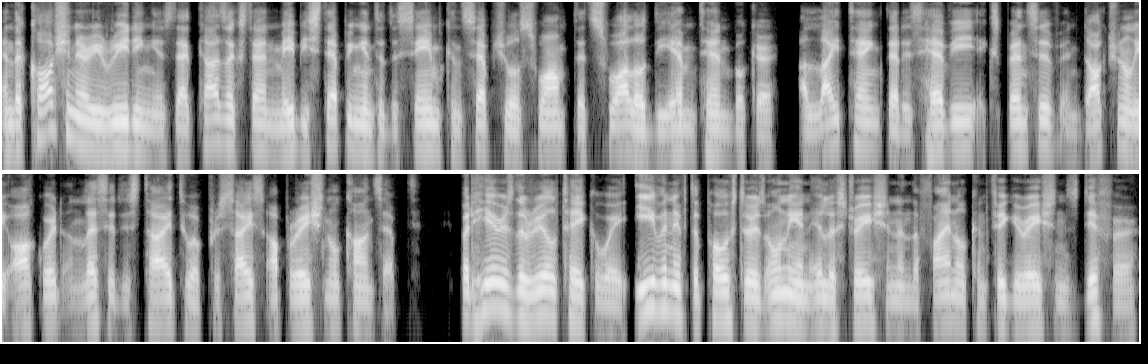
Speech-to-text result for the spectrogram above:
And the cautionary reading is that Kazakhstan may be stepping into the same conceptual swamp that swallowed the M10 Booker, a light tank that is heavy, expensive, and doctrinally awkward unless it is tied to a precise operational concept. But here's the real takeaway. Even if the poster is only an illustration and the final configurations differ,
